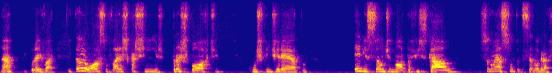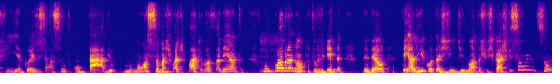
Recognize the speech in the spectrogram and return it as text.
né? E por aí vai. Então, eu orço várias caixinhas: transporte, custo indireto, emissão de nota fiscal. Isso não é assunto de cenografia, coisa, isso é um assunto contábil. Nossa, mas faz parte do orçamento. Não uhum. cobra, não, para tu ver. Entendeu? Tem alíquotas de, de notas fiscais que são, são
